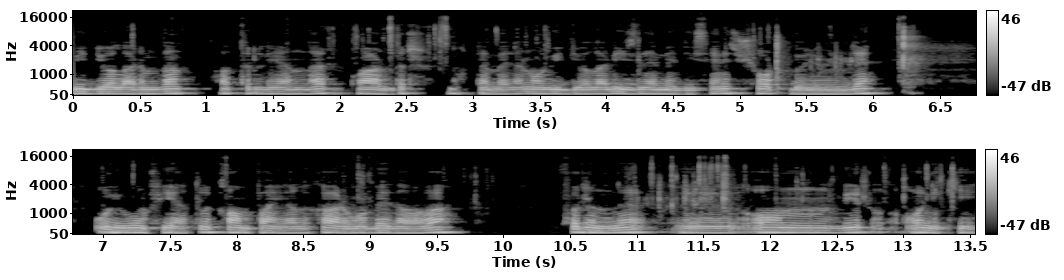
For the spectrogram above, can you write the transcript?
videolarımdan hatırlayanlar vardır. Muhtemelen o videoları izlemediyseniz short bölümünde uygun fiyatlı kampanyalı kargo bedava fırınlı e, 11 12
